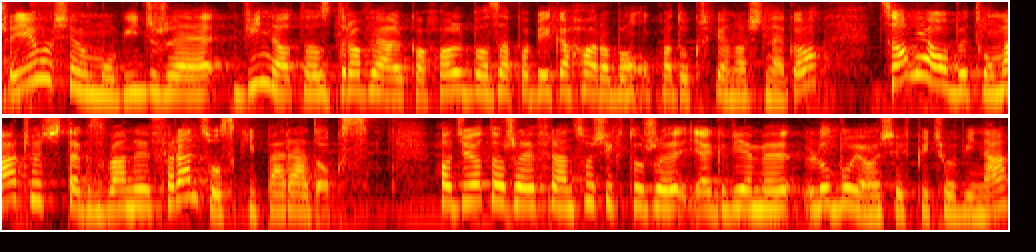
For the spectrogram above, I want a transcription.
Przyjęło się mówić, że wino to zdrowy alkohol, bo zapobiega chorobom układu krwionośnego, co miałoby tłumaczyć tak zwany francuski paradoks. Chodzi o to, że Francuzi, którzy, jak wiemy, lubują się w piciu wina,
